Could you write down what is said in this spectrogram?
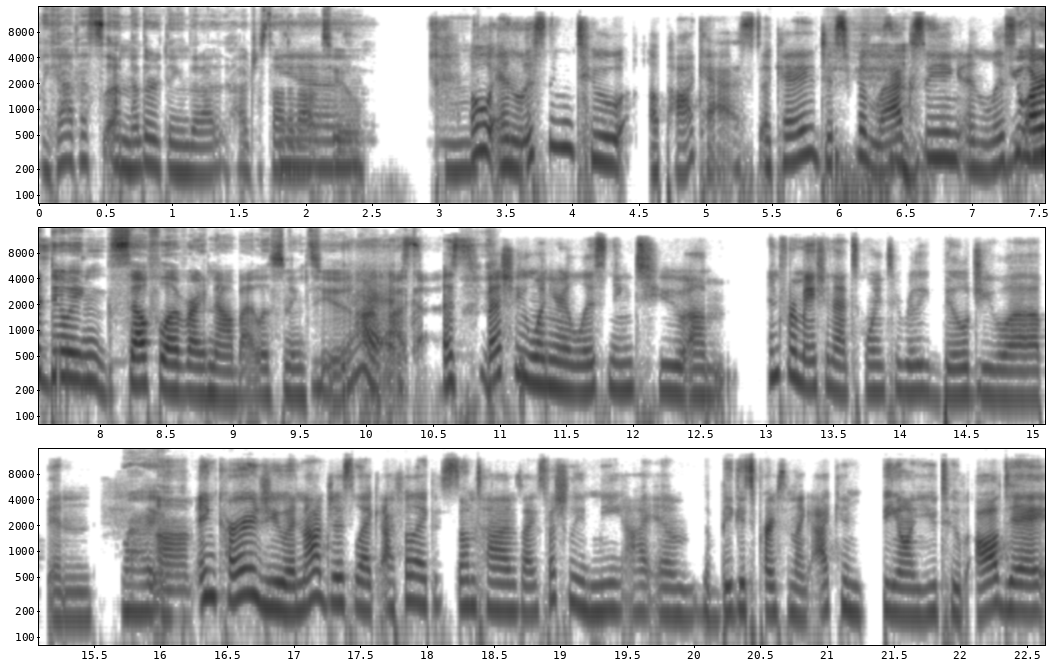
yeah, that's another thing that I, I just thought yeah. about too. Mm-hmm. Oh, and listening to a podcast, okay? Just relaxing and listening. You are doing self love right now by listening to yes, our podcast. especially when you're listening to um, information that's going to really build you up and right. um, encourage you and not just like i feel like sometimes like especially me i am the biggest person like i can be on youtube all day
